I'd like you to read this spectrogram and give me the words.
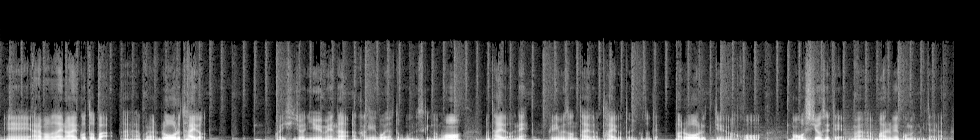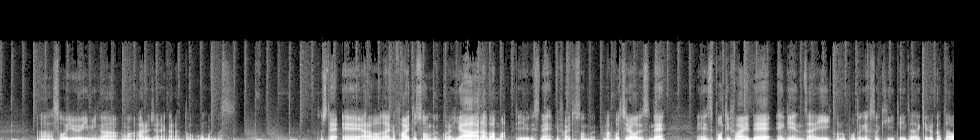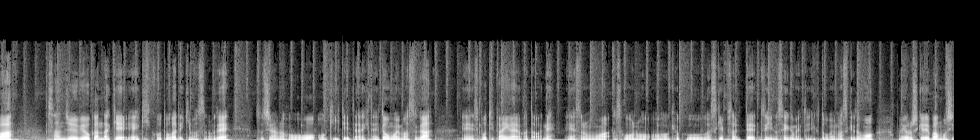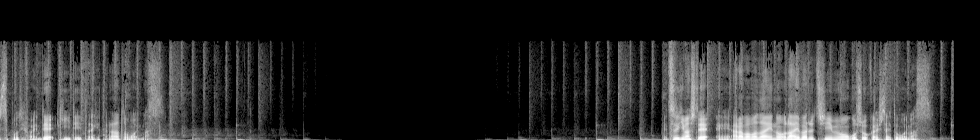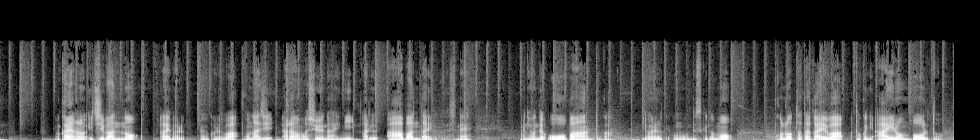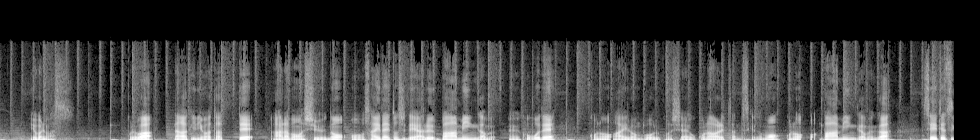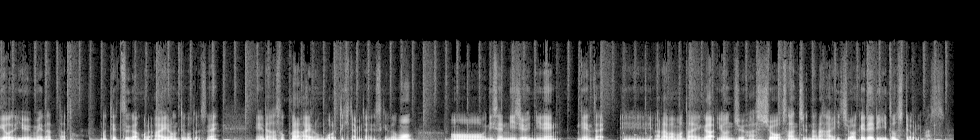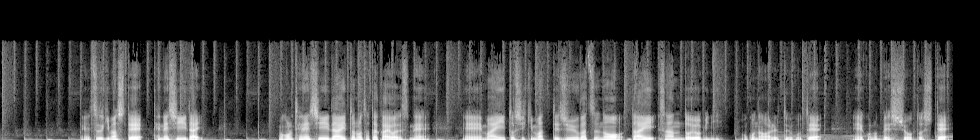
えー、アラバマ大の合言葉、あこれはロールタイド。これ非常に有名な掛け声だと思うんですけども、まあ、タイドはね、クリムゾンタイドのタイドということで、まあ、ロールっていうのはこう、まあ、押し寄せて、まあ、丸め込むみたいな、あそういう意味が、まあ、あるんじゃないかなと思います。そして、えー、アラバマ大のファイトソング、これはヤーアラバマっていうですね、ファイトソング。まあ、こちらをですね、えー、Spotify で、えー、現在このポッドキャストを聞いていただける方は30秒間だけ、えー、聞くことができますのでそちらの方を聞いていただきたいと思いますが、えー、Spotify 以外の方はね、えー、そのままそこの曲がスキップされて次のセグメントに行くと思いますけども、まあ、よろしければもし Spotify で聞いていただけたらなと思います。続きまして、えー、アラバマ大のライバルチームをご紹介したいと思います。まあ、彼らの一番のライバル、これは同じアラバマ州内にあるアーバン大学ですね。まあ、日本ではオーバーンとか言われると思うんですけども、この戦いは特にアイロンボールと呼ばれます。これは長きにわたってアラバマ州の最大都市であるバーミンガム、ここでこのアイロンボール、この試合行われてたんですけども、このバーミンガムが製鉄業で有名だったと。まあ、鉄がこれアイロンということですね。えー、だからそこからアイロンボールってきたみたいですけども、2022年現在、えー、アラバマ大が48勝37敗1分けでリードしております。えー、続きまして、テネシー大。まあこのテネシー大との戦いはですね、えー、毎年決まって10月の第3土曜日に行われるということで、えー、この別称として、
